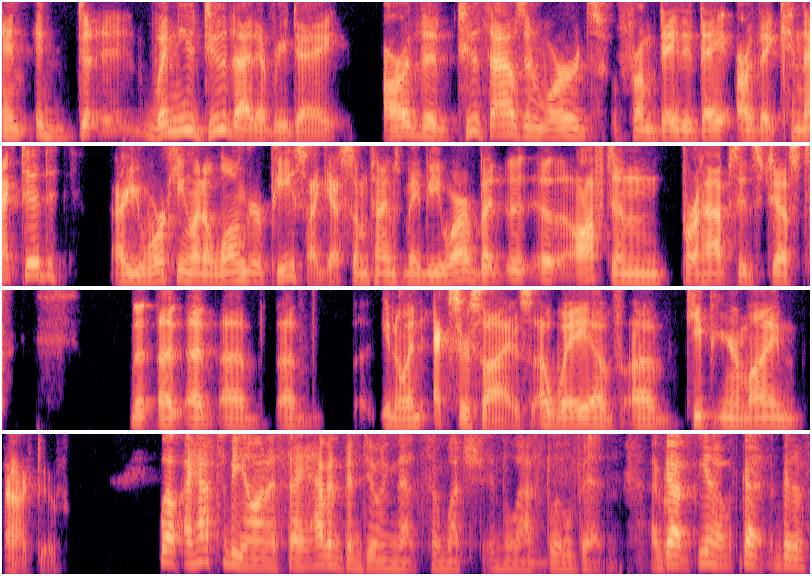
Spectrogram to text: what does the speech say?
And it, when you do that every day, are the 2000 words from day to day are they connected? Are you working on a longer piece? I guess sometimes maybe you are, but uh, uh, often perhaps it's just a, a, a, a you know an exercise, a way of of keeping your mind active. Well, I have to be honest. I haven't been doing that so much in the last little bit. I've got, you know, I've got a bit of,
